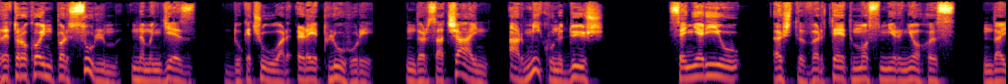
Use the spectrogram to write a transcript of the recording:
dhe trokojnë për sulm në mëngjes duke çuar re pluhuri, ndërsa çajnë armikun në dysh, se njeriu është vërtet mosmirënjohës ndaj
